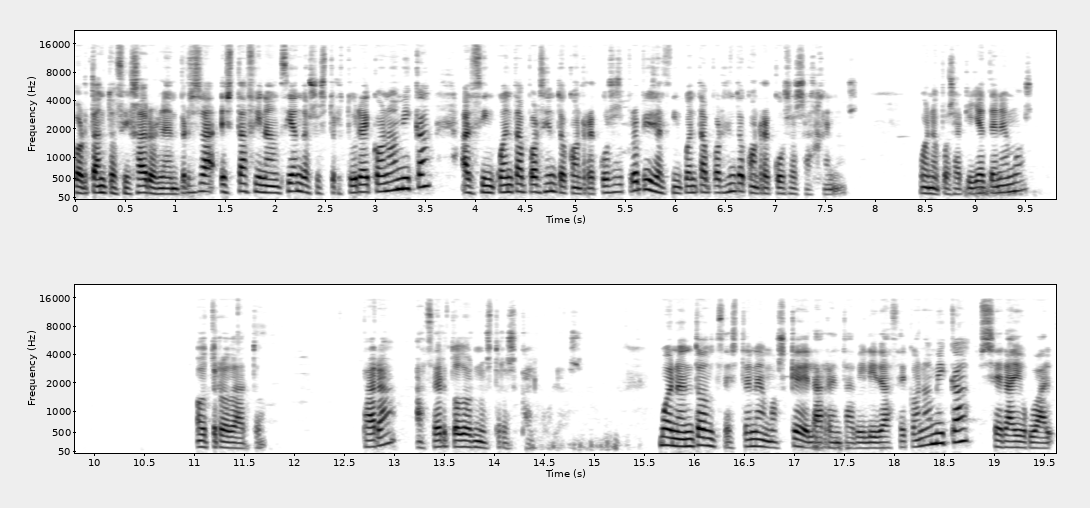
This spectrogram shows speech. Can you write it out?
Por tanto, fijaros, la empresa está financiando su estructura económica al 50% con recursos propios y al 50% con recursos ajenos. Bueno, pues aquí ya tenemos otro dato para hacer todos nuestros cálculos. Bueno, entonces tenemos que la rentabilidad económica será igual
